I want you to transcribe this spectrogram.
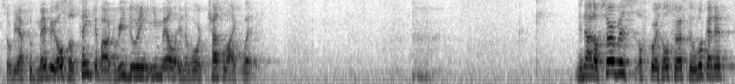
So we have to maybe also think about redoing email in a more chat-like way. Denial of service, of course, also have to look at it.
